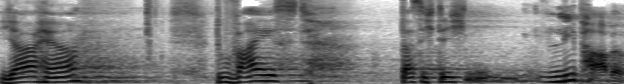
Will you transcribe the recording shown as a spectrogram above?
ja Herr, du weißt, dass ich dich lieb habe.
